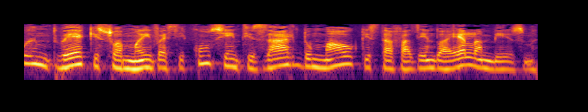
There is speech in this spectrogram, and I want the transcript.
Quando é que sua mãe vai se conscientizar do mal que está fazendo a ela mesma?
